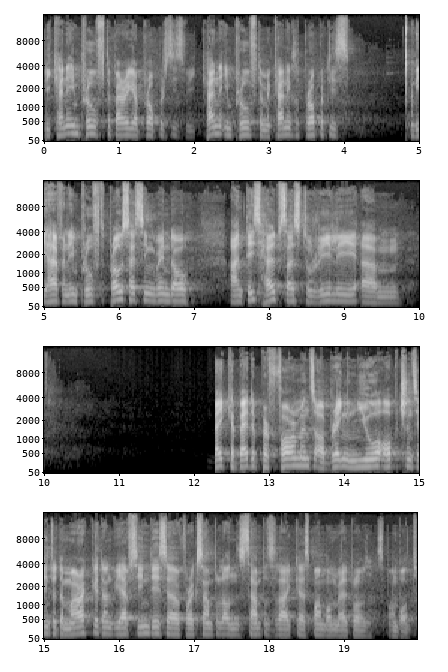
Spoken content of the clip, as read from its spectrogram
we can improve the barrier properties, we can improve the mechanical properties, we have an improved processing window, and this helps us to really um, make a better performance or bring new options into the market, and we have seen this, uh, for example, on samples like uh, Melt-blown Spunbond.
